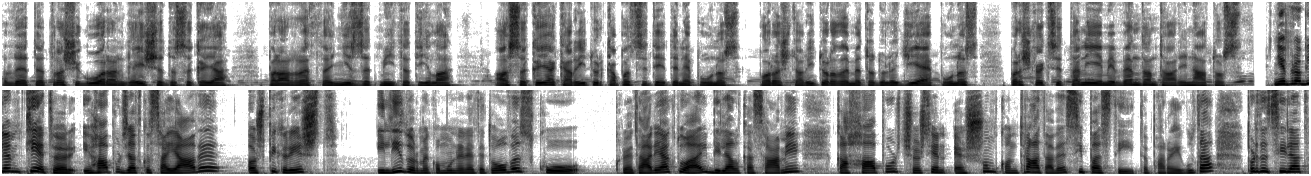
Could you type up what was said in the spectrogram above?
dhe të trashëguara nga ish-DSK-ja, pra rreth njëzet mijë të tilla. ASK-ja ka rritur kapacitetin e punës, por është rritur edhe metodologjia e punës për shkak se tani jemi vend anëtar i NATO-s. Një problem tjetër i hapur gjatë kësaj jave është pikërisht i lidhur me Komunën e Tetovës, ku Kryetari aktual, Bilall Kasami, ka hapur çështjen e shumë kontratave sipas tij të parregullta, për të cilat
